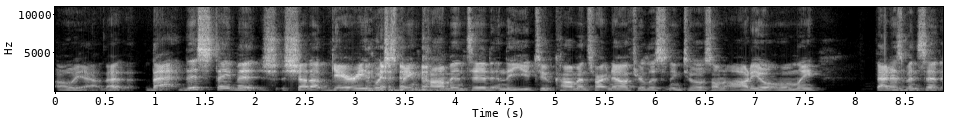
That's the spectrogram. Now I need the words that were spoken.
Oh yeah, that that this statement, sh- "Shut up, Gary," which is being commented in the YouTube comments right now. If you're listening to us on audio only, that has been said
